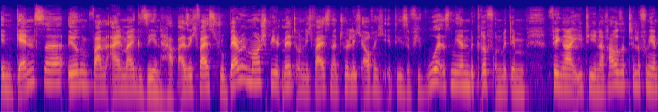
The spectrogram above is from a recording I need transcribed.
in Gänze irgendwann einmal gesehen habe. Also ich weiß, Drew Barrymore spielt mit und ich weiß natürlich auch, ich, diese Figur ist mir ein Begriff und mit dem Finger E.T. nach Hause telefonieren.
